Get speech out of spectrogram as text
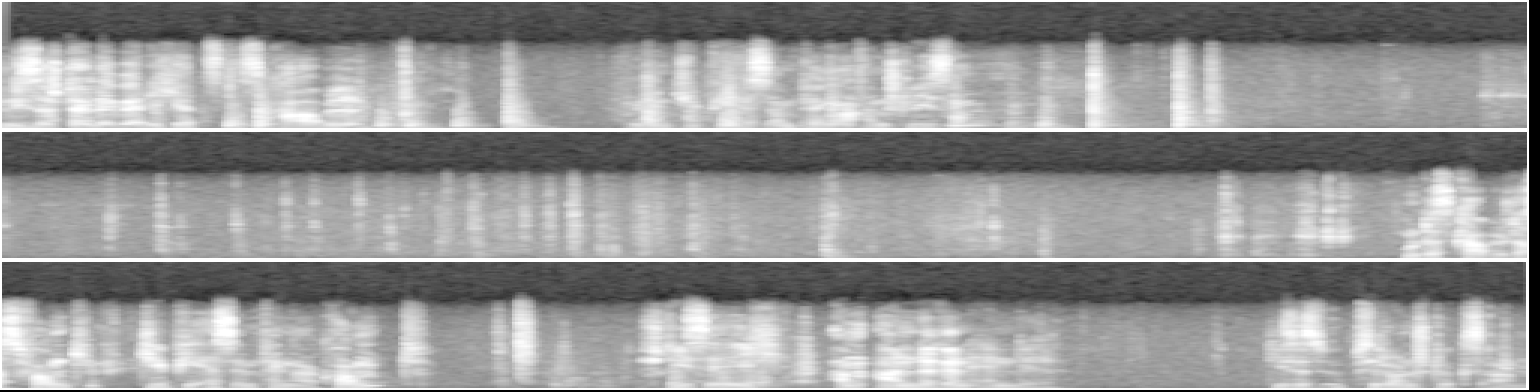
An dieser Stelle werde ich jetzt das Kabel für den GPS-Empfänger anschließen. Und das Kabel, das vom GPS-Empfänger kommt, schließe ich am anderen Ende dieses Y-Stücks an.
